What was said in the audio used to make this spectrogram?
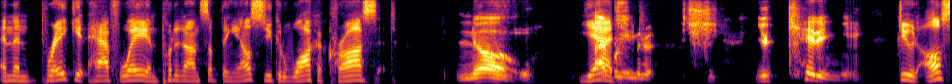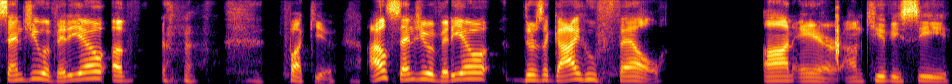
and then break it halfway and put it on something else so you could walk across it No. yeah even. You're kidding me. dude i'll send you a video of fuck you i'll send you a video there's a guy who fell on air on qvc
